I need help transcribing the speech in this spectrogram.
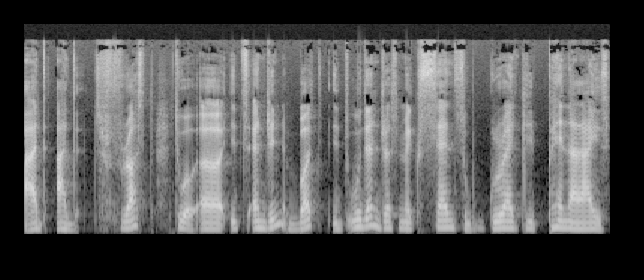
add add thrust to uh, its engine, but it wouldn't just make sense to greatly penalize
